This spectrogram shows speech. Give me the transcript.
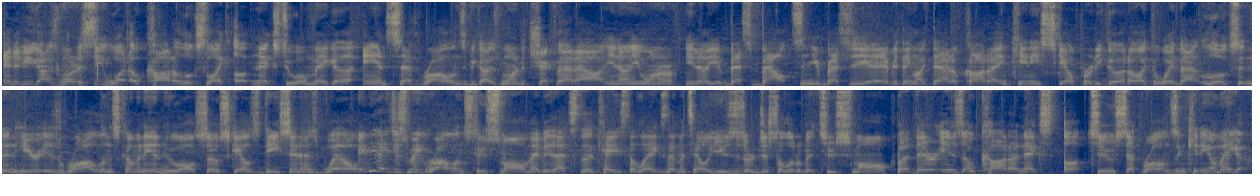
And if you guys wanted to see what Okada looks like up next to Omega and Seth Rollins, if you guys wanted to check that out, you know, you want to, you know, your best bouts and your best, yeah, everything like that. Okada and Kenny scale pretty good. I like the way that looks. And then here is Rollins coming in, who also scales decent as well. Maybe they just make Rollins too small. Maybe that's the case. The legs that Mattel uses are just a little bit too small all. But there is Okada next up to Seth Rollins and Kenny Omega.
